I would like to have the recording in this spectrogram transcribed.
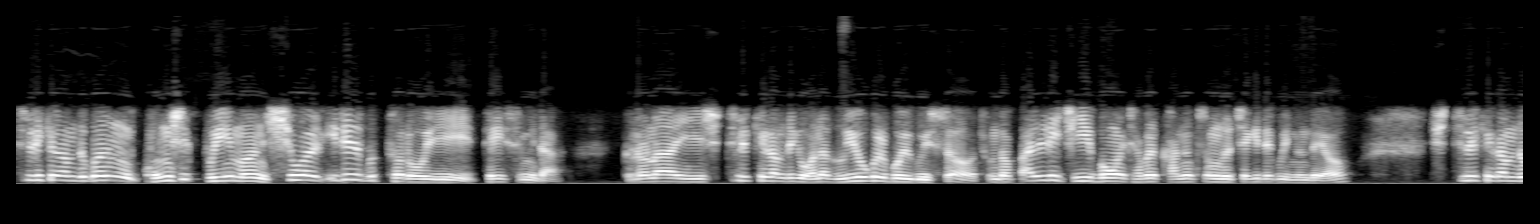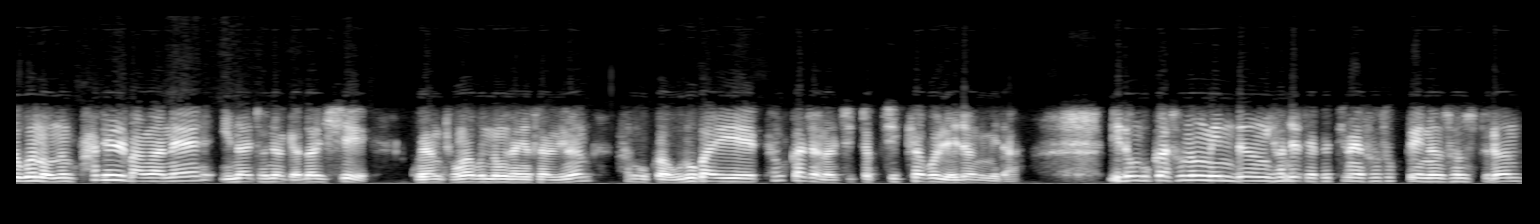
슈틸리케 감독은 공식 부임은 10월 1일부터로 돼 있습니다. 그러나 이 슈틸리케 감독이 워낙 의욕을 보이고 있어 좀 더 빨리 지휘봉을 잡을 가능성도 제기되고 있는데요. 슈틸리케 감독은 오는 8일 방안에 이날 저녁 8시 고향 종합운동장에서 열리는 한국과 우루과이의 평가전을 직접 지켜볼 예정입니다. 이동국과 손흥민 등 현재 대표팀에 소속돼 있는 선수들은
